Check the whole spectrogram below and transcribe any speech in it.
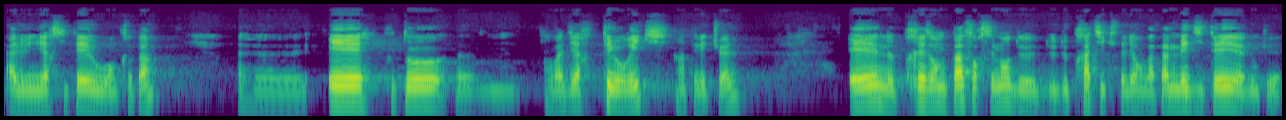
à l'université ou en prépa, euh, est plutôt, euh, on va dire, théorique, intellectuelle, et ne présente pas forcément de, de, de pratique, c'est-à-dire on va pas méditer. Donc, euh,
